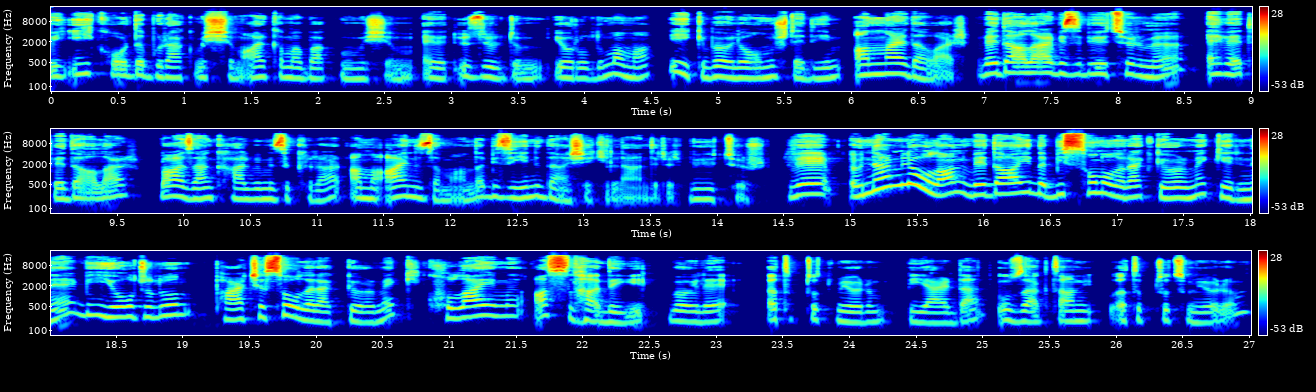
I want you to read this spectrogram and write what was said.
iyi ki orada bırakmışım, arkama bakmamışım. Evet üzüldüm, yoruldum ama iyi ki böyle olmuş dediğim anlar da var. Vedalar bizi büyütür mü? Evet vedalar bazen kalbimizi kırar ama aynı zamanda bizi yeniden şekillendirir, büyütür. Ve önemli olan vedayı da bir son olarak görmek yerine bir yolculuğun parçası olarak görmek kolay mı? Asla değil. Böyle atıp tutmuyorum bir yerden. Uzaktan atıp tutmuyorum.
